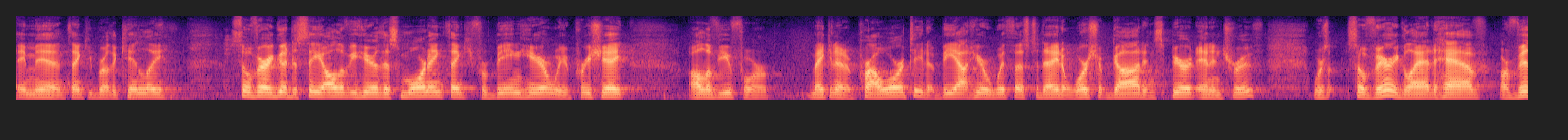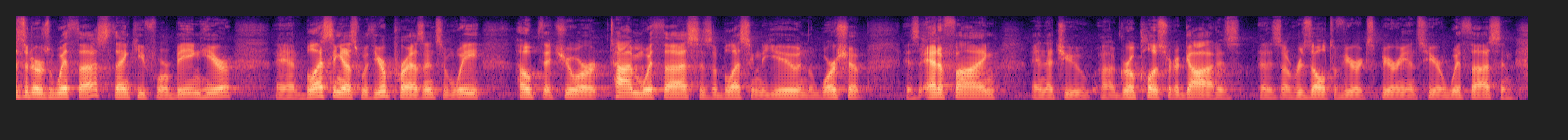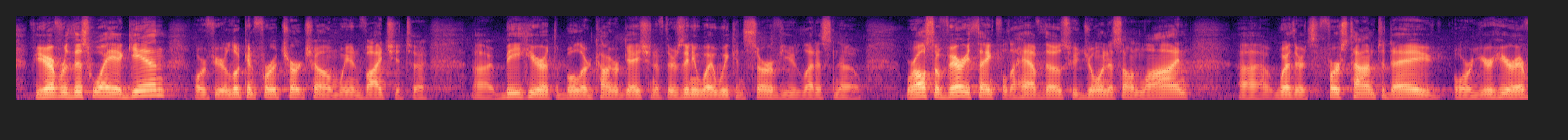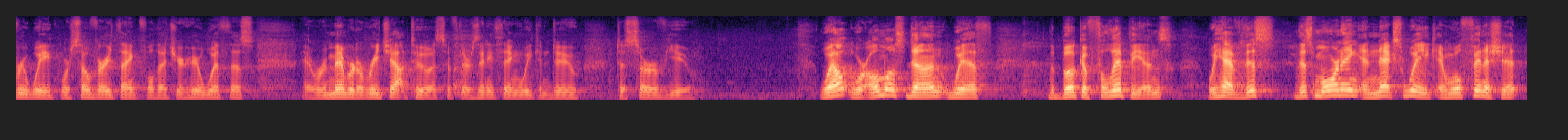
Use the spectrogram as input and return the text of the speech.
Amen. Thank you, Brother Kinley. So very good to see all of you here this morning. Thank you for being here. We appreciate all of you for making it a priority to be out here with us today to worship God in spirit and in truth. We're so very glad to have our visitors with us. Thank you for being here and blessing us with your presence. And we hope that your time with us is a blessing to you and the worship is edifying and that you uh, grow closer to God as, as a result of your experience here with us. And if you're ever this way again, or if you're looking for a church home, we invite you to uh, be here at the Bullard congregation. If there's any way we can serve you, let us know. We're also very thankful to have those who join us online. Uh, whether it's the first time today or you're here every week, we're so very thankful that you're here with us. And remember to reach out to us if there's anything we can do to serve you. Well, we're almost done with the book of Philippians. We have this this morning and next week, and we'll finish it.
